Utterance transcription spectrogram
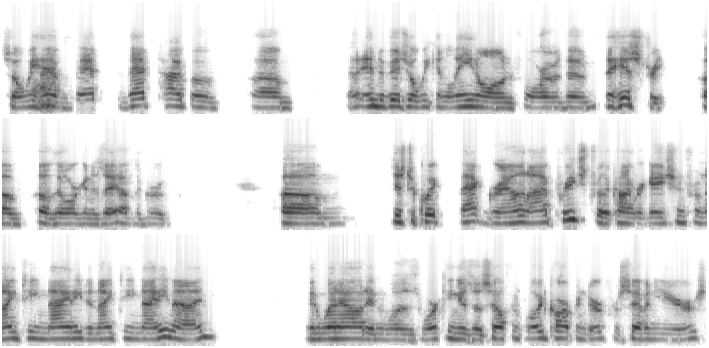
So we wow. have that that type of um, uh, individual we can lean on for the, the history of, of the organization of the group. Um, just a quick background I preached for the congregation from 1990 to 1999, then went out and was working as a self employed carpenter for seven years,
